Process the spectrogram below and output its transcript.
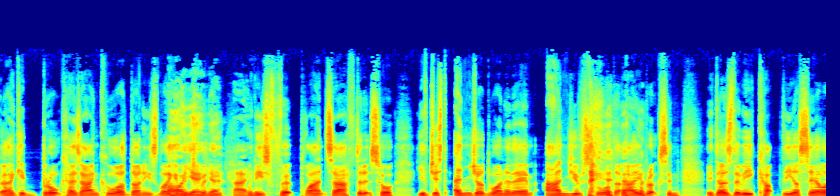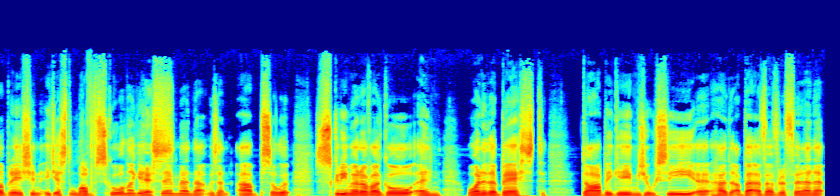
I think he broke his ankle or done his ligaments oh, yeah, when yeah. he when his foot plants after it. So you've just injured one of them, and you've scored at Ibrox, and he does the wee cup deer celebration. He just loves scoring against yes. them, and that was an absolute screamer of a goal and one of the best derby games you'll see. It had a bit of everything in it,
